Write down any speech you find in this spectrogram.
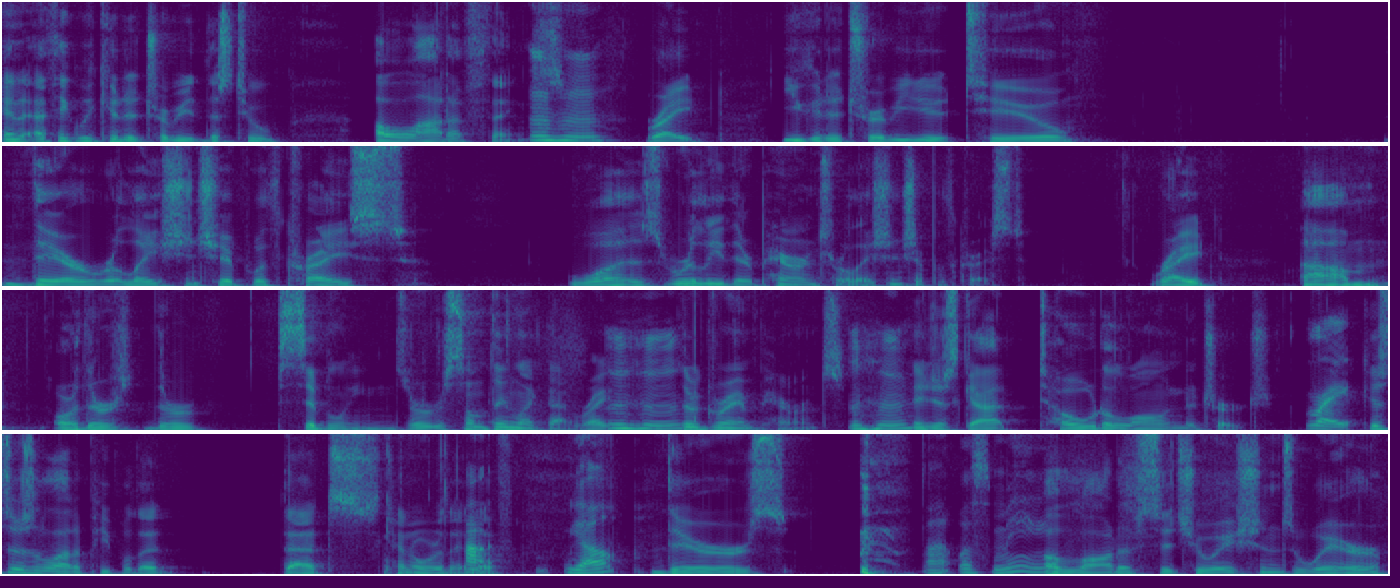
and I think we could attribute this to a lot of things, right? You could attribute it to their relationship with Christ was really their parents' relationship with Christ, right? Um, or their their siblings or something like that, right? Their grandparents. They just got towed along to church right because there's a lot of people that that's kind of where they uh, live. yep There's that was me a lot of situations where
